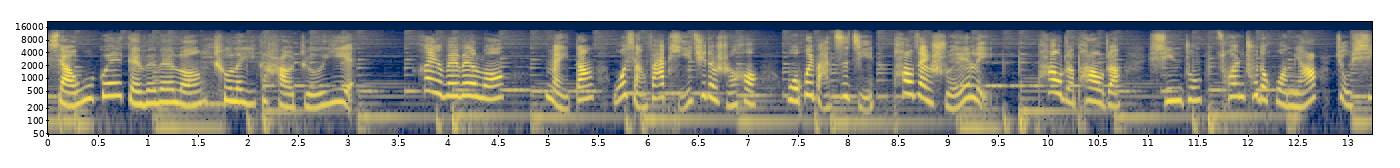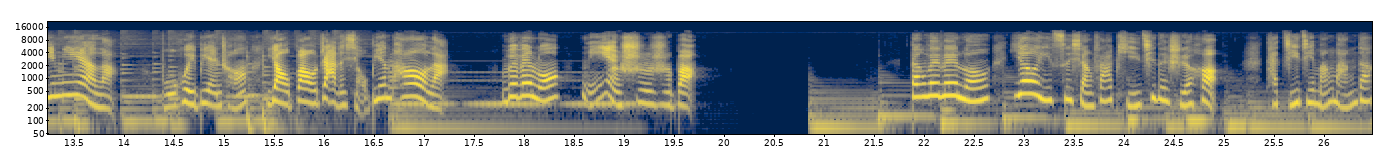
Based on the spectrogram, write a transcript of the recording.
小乌龟给威威龙出了一个好主意：“嘿，威威龙，每当我想发脾气的时候，我会把自己泡在水里，泡着泡着，心中窜出的火苗就熄灭了，不会变成要爆炸的小鞭炮啦。”威威龙。你也试试吧。当威威龙又一次想发脾气的时候，他急急忙忙地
